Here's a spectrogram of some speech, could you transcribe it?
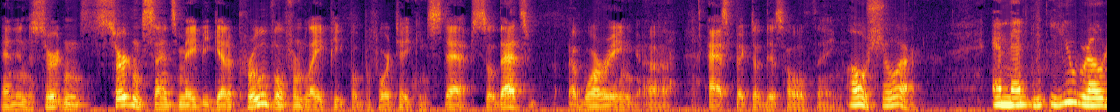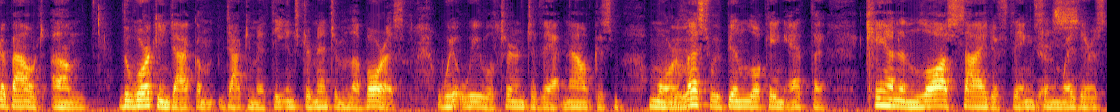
and in a certain certain sense maybe get approval from lay people before taking steps. So that's a worrying uh, aspect of this whole thing. Oh, sure. And then you wrote about um, the working docu- document, the Instrumentum Laboris. We, we will turn to that now because more or less we've been looking at the canon law side of things yes. and where there's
